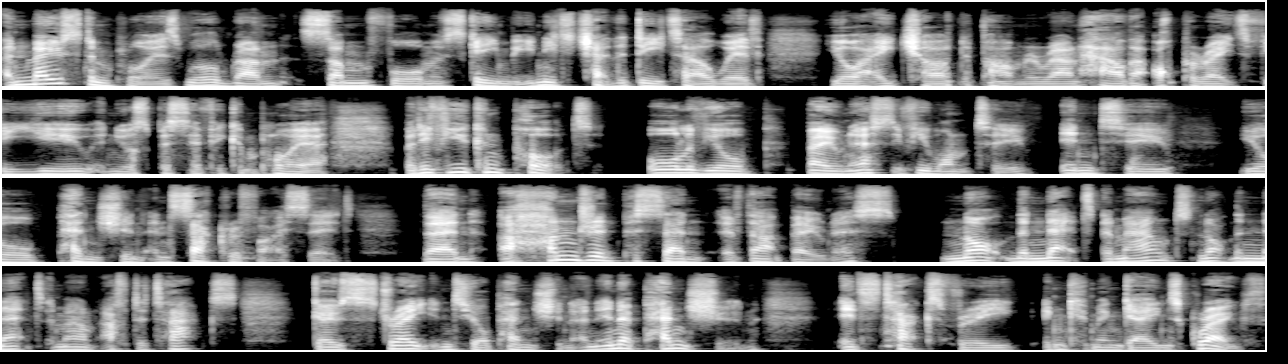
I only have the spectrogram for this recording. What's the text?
And most employers will run some form of scheme, but you need to check the detail with your HR department around how that operates for you and your specific employer. But if you can put all of your bonus, if you want to, into your pension and sacrifice it, then 100% of that bonus, not the net amount, not the net amount after tax, goes straight into your pension. And in a pension, it's tax free income and gains growth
